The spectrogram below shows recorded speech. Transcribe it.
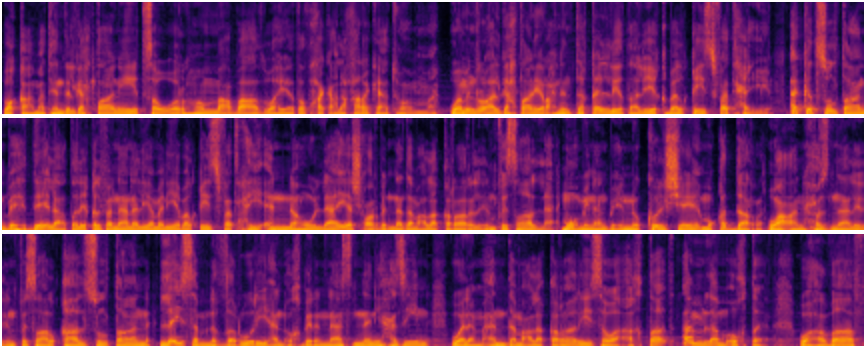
وقامت هند القحطاني تصورهم مع بعض وهي تضحك على حركاتهم. ومن رؤى القحطاني راح ننتقل لطليق بلقيس فتحي. أكد سلطان بهديلة طليق الفنانة اليمنية بلقيس فتحي أنه لا يشعر بالندم على قرار الانفصال مؤمنا بأنه كل شيء مقدر وعن حزنه للانفصال قال سلطان ليس من الضروري أن أخبر الناس أنني حزين ولم أندم على قراري سواء أخطأت أم لم أخطئ وأضاف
